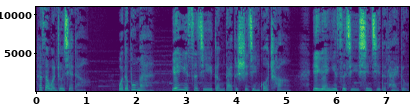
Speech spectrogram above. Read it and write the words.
他在文中写道：“我的不满源于自己等待的时间过长，也源于自己心急的态度。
